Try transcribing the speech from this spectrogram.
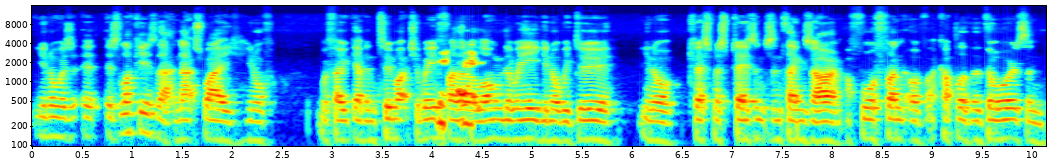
you know as, as lucky as that and that's why you know without giving too much away further along the way you know we do you know christmas presents and things are a forefront of a couple of the doors and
